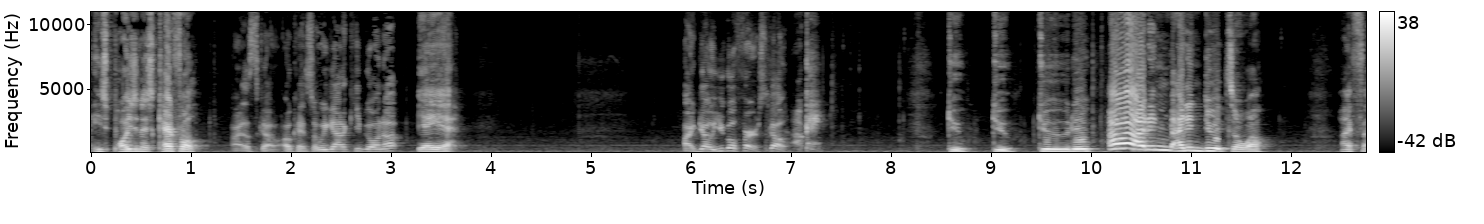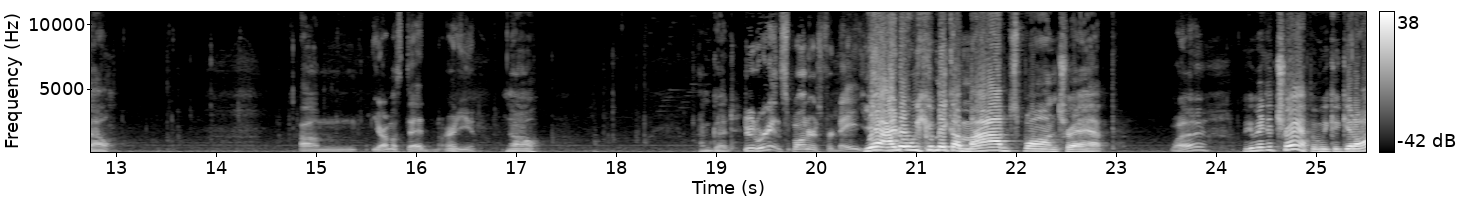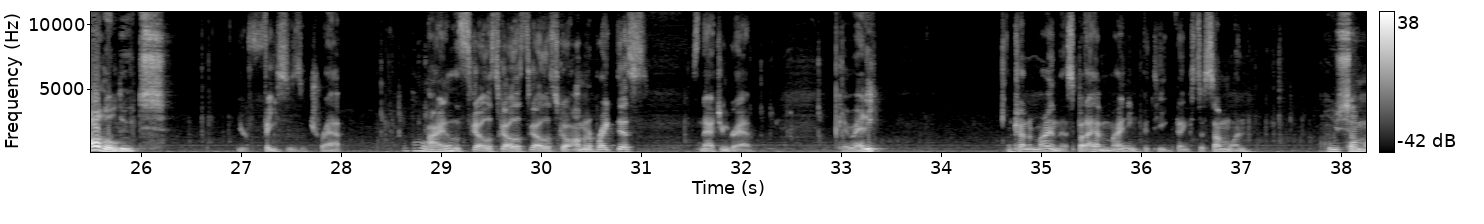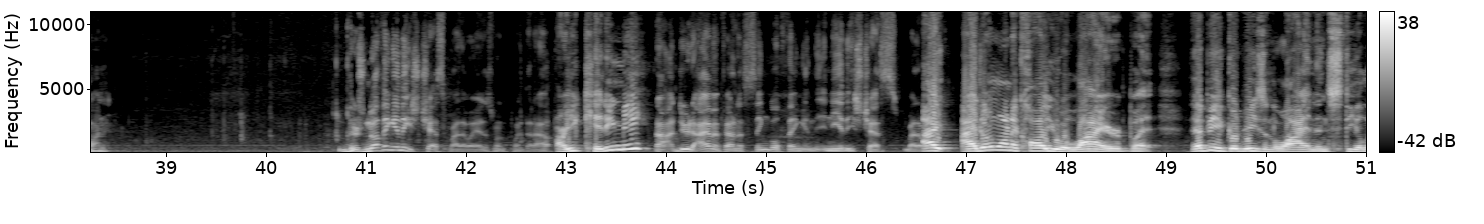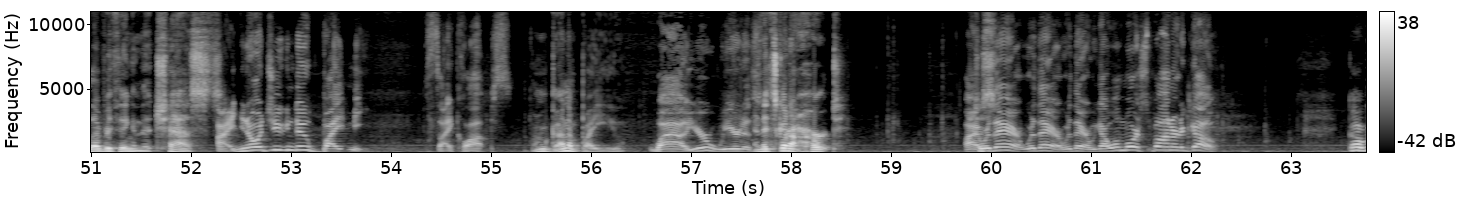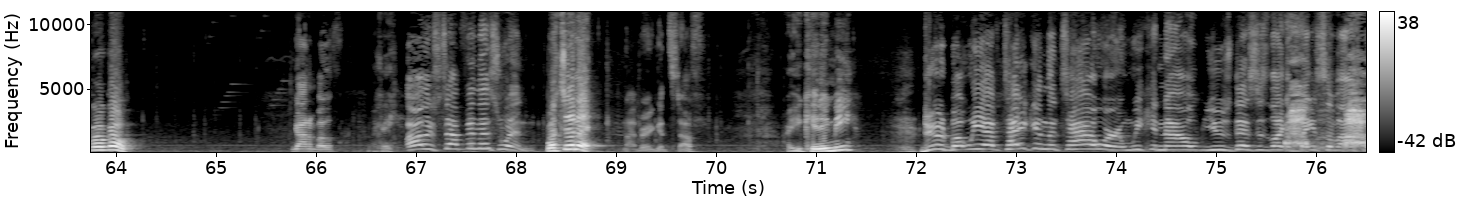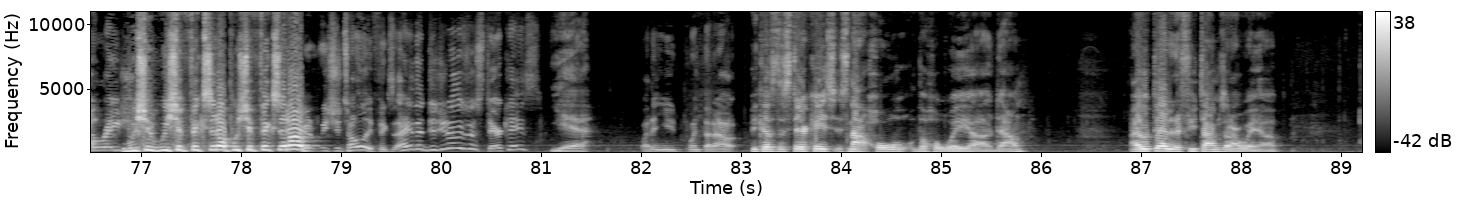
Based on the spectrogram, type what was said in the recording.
He's poisonous. Careful. All right, let's go. Okay, so we gotta keep going up. Yeah, yeah. All right, go. You go first. Go. Okay. Do, do, do, do. Ah, I didn't, I didn't do it so well. I fell. Um, you're almost dead, aren't you? No. I'm good. Dude, we're getting spawners for days. Yeah, I know we could make a mob spawn trap. What? We could make a trap and we could get all the loots. Your face is a trap. All right, let's go. Let's go. Let's go. Let's go. I'm gonna break this. Snatch and grab. Okay, ready? I'm trying to mine this, but I have mining fatigue thanks to someone. Who's someone? There's nothing in these chests, by the way. I just want to point that out. Are you kidding me? Nah, dude, I haven't found a single thing in any of these chests, by the way. I, I don't want to call you a liar, but that'd be a good reason to lie and then steal everything in the chest. All right, you know what you can do? Bite me, Cyclops. I'm gonna bite you. Wow, you're weird as. And it's gonna hurt. All right, just- we're there. We're there. We're there. We got one more spawner to go. Go, go, go. Got them both. Okay. Oh, there's stuff in this one. What's in it? Not very good stuff. Are you kidding me? Dude, but we have taken the tower, and we can now use this as like a base of operation. We should we should fix it up. We should fix it Dude, up. we should totally fix it. Hey, did you know there's a staircase? Yeah. Why didn't you point that out? Because the staircase is not whole the whole way uh, down. I looked at it a few times on our way up.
